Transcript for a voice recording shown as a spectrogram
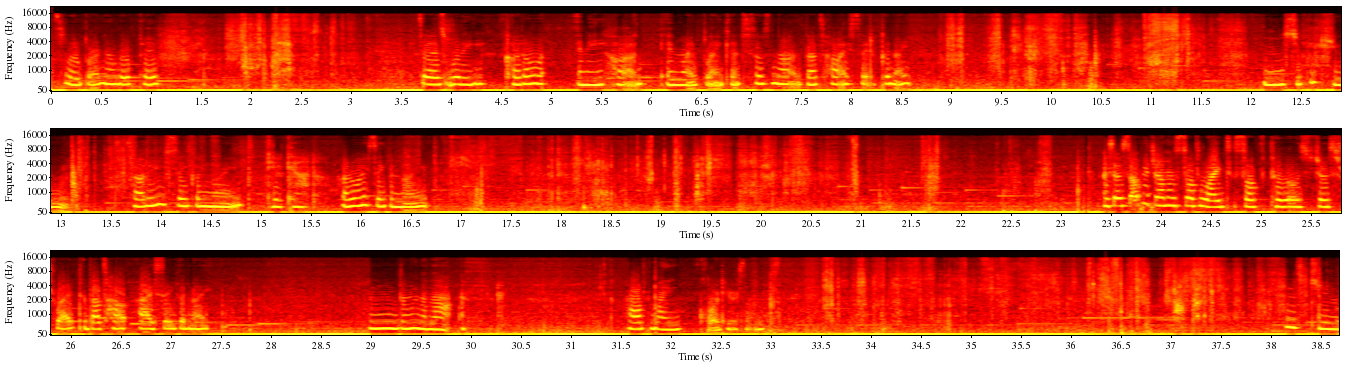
it's a little bird and a little pig. It says Woody cuddle and a hug in my blanket. So it's not that's how I said goodnight. Mm, super cute. How do you say goodnight? Dear cat. How do I say goodnight? Soft pajamas, soft light, soft pillows, just right. That's how I say goodnight. Mm, don't have that. I have my cord here somewhere. It's cute.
